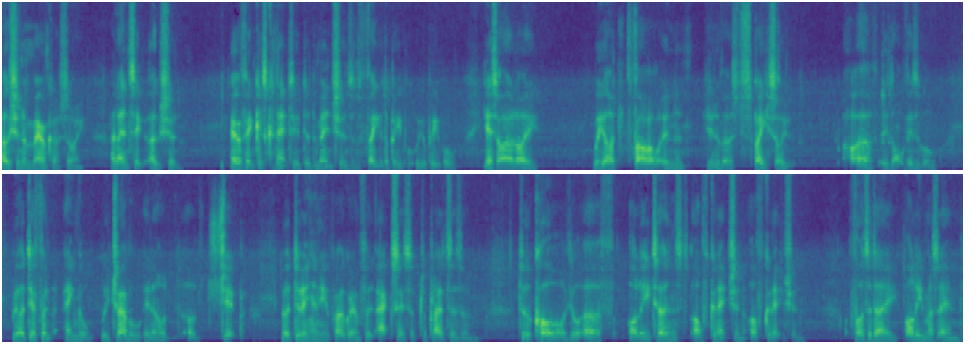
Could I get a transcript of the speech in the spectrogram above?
Ocean of America, sorry. Atlantic Ocean. Everything is connected, the dimensions and the fate of the people, your people. Yes, I lie. We are far in the universe, space, or Earth is not visible. We are a different angle. We travel in our, ship. We are doing a new program for access to plasma, to the core of your Earth. Olie turns off connection, off connection. For today, Olie must end.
